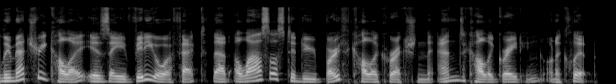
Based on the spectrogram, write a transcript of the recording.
Lumetri Color is a video effect that allows us to do both color correction and color grading on a clip.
